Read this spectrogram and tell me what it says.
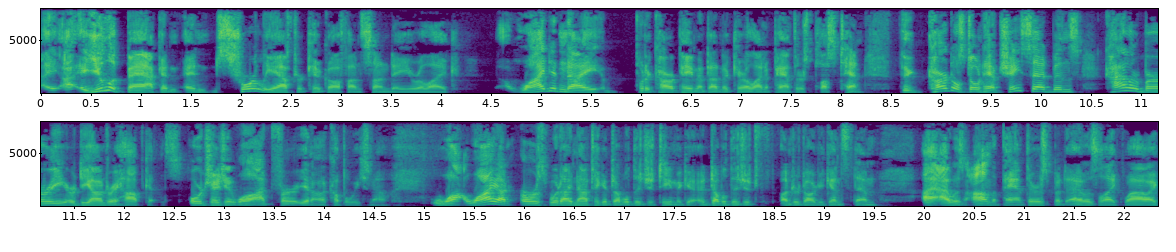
I, I, you look back and, and shortly after kickoff on Sunday, you were like, why didn't I put a car payment on the Carolina Panthers plus 10. The Cardinals don't have Chase Edmonds, Kyler Murray, or DeAndre Hopkins, or JJ Watt for, you know, a couple weeks now. Why, why on earth would I not take a double digit team, again, a double digit underdog against them? I, I, was on the Panthers, but I was like, wow, I,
